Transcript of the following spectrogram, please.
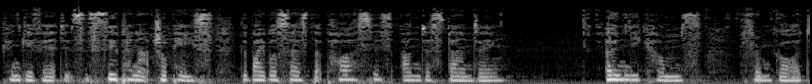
can give it. It's a supernatural peace. The Bible says that passes understanding only comes from God.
